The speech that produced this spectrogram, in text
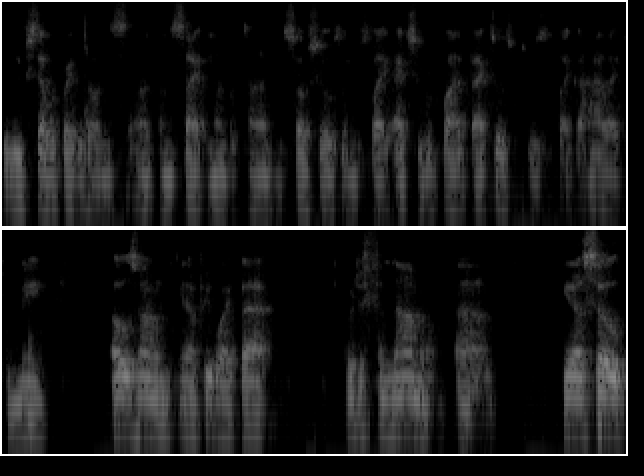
who we've celebrated on, this, on, on site a number of times in socials and was like actually replied back to us, which was like a highlight for me. Ozone, you know, people like that were just phenomenal. Um, you know, so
